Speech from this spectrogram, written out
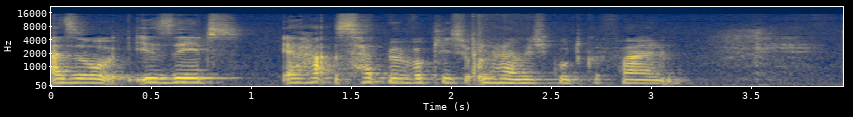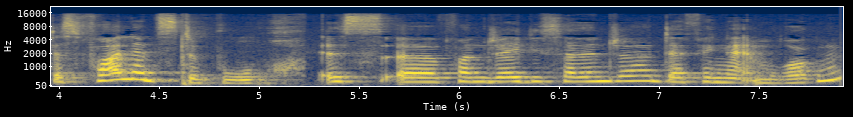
Also ihr seht, es hat mir wirklich unheimlich gut gefallen. Das vorletzte Buch ist äh, von J.D. Salinger, Der Finger im Roggen.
